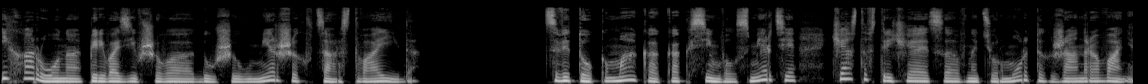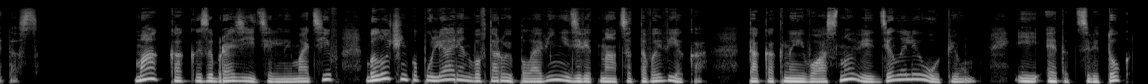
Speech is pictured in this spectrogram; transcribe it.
и Харона, перевозившего души умерших в царство Аида. Цветок мака, как символ смерти, часто встречается в натюрмортах жанра ванитас. Маг, как изобразительный мотив, был очень популярен во второй половине XIX века, так как на его основе делали опиум, и этот цветок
